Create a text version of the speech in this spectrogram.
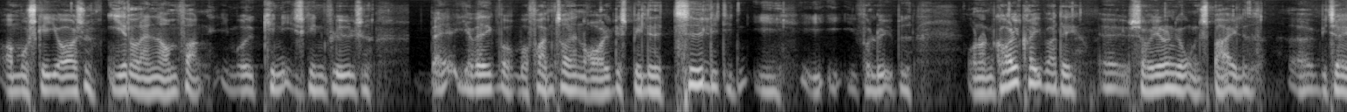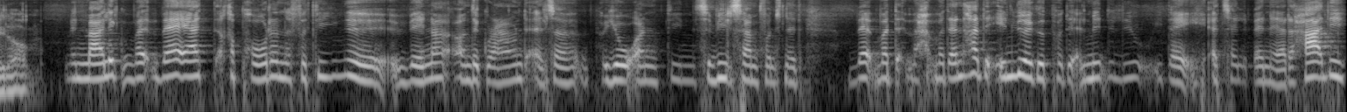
og måske også i et eller andet omfang imod kinesisk indflydelse. Jeg ved ikke, hvor, hvor fremtrædende en rolle det spillede tidligt i, i, i, i forløbet. Under den kolde krig var det øh, Sovjetunionen spejlet, øh, vi taler om. Men Malik, hvad, hvad er rapporterne for dine venner on the ground, altså på jorden, din civilsamfundsnet? Hvad, hvordan, hvordan har det indvirket på det almindelige liv i dag, at Taliban er der? Har de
